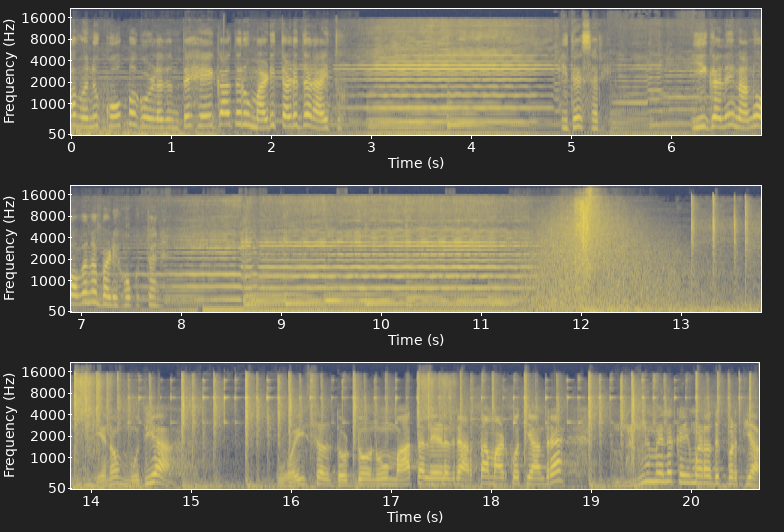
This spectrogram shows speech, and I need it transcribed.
ಅವನು ಕೋಪಗೊಳ್ಳದಂತೆ ಹೇಗಾದರೂ ಮಾಡಿ ತಡೆದರಾಯಿತು. ಇದೇ ಸರಿ. ಈಗಲೇ ನಾನು ಅವನ ಬಳಿ ಹೋಗುತ್ತೇನೆ. ಏನೋ ಮುದಿಯ? ವಯಸ್ಸಲ್ಲಿ ದೊಡ್ಡೋನು ಮಾತಲ್ಲಿ ಹೇಳಿದ್ರೆ ಅರ್ಥ ಮಾಡ್ಕೋತೀಯ ಅಂದರೆ ನನ್ನ ಮೇಲೆ ಕೈ ಮಾಡೋದಕ್ಕೆ ಬರ್ತೀಯಾ?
